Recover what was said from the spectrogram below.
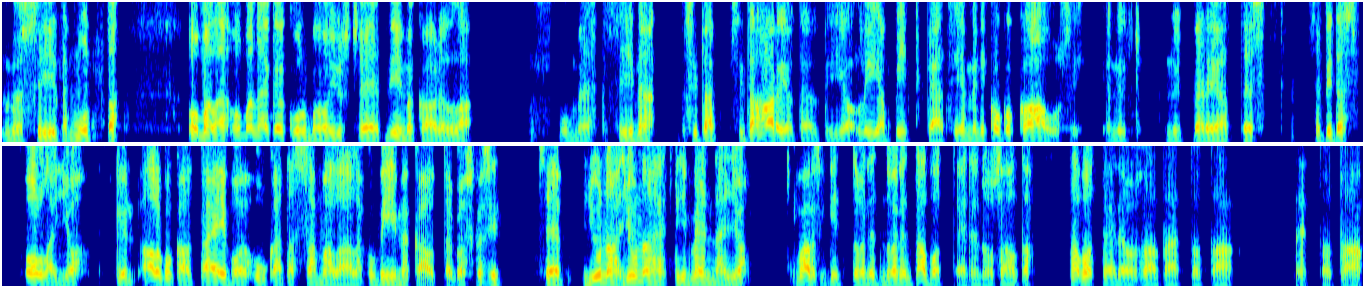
myös siitä, mutta omalla, oma näkökulma on just se, että viime kaudella mun mielestä siinä sitä, sitä harjoiteltiin jo liian pitkään, että siihen meni koko kausi. Ja nyt, nyt periaatteessa se pitäisi olla jo. Kyllä alkukautta ei voi hukata samalla lailla kuin viime kautta, koska sit se juna, juna ehtii mennä jo, varsinkin noiden, noiden tavoitteiden osalta, tavoitteiden osalta että tota, et tota,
